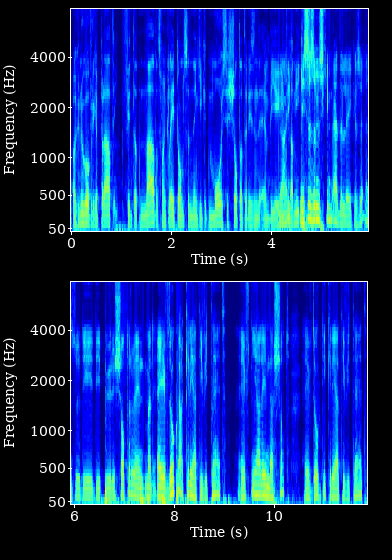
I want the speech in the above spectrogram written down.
al genoeg over gepraat. Ik vind dat na dat van Clay Thompson, denk ik, het mooiste shot dat er is in de NBA. Ja, die techniek is missen ze misschien bij de Lakers, hè? Zo die, die pure shotter. Maar hij heeft ook wel creativiteit. Hij heeft niet alleen dat shot, hij heeft ook die creativiteit.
